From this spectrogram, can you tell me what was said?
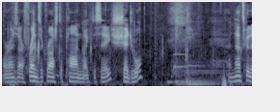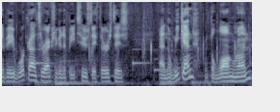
or as our friends across the pond like to say, schedule and that's going to be workouts are actually going to be Tuesday, Thursdays, and the weekend with the long run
